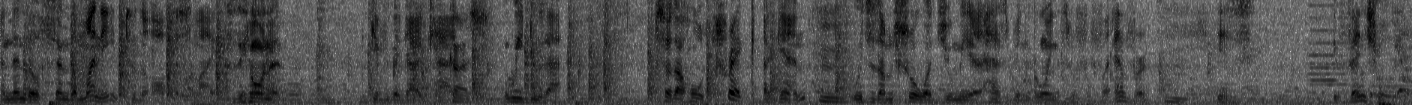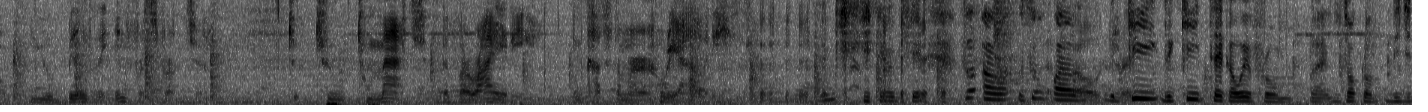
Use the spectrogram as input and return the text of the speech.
and then they'll send the money to the office line because they don't want to give the guy cash. Cash. We do that. So the whole trick again, mm. which is I'm sure what Jumia has been going through for forever, mm. is eventually you build the infrastructure to, to, to match the variety in customer realities. okay. okay. So, uh, so uh, whole the key, the key takeaway from uh, you talked of digi-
